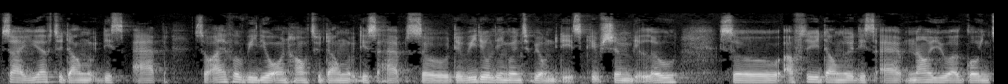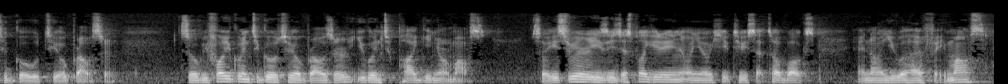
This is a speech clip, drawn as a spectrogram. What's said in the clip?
So you have to download this app. So I have a video on how to download this app. So the video link going to be on the description below. So after you download this app, now you are going to go to your browser. So before you're going to go to your browser, you're going to plug in your mouse. So it's really easy. Just plug it in on your HyppTV set-top box, and now you will have a mouse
